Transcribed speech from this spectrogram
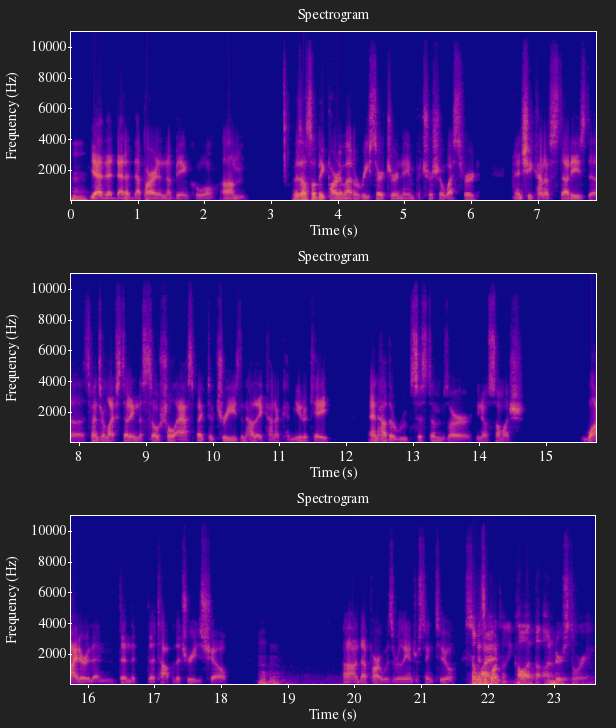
Hmm. Yeah, that, that that part ended up being cool. Um, there's also a big part about a researcher named Patricia Westerford, and she kind of studies the spends her life studying the social aspect of trees and how they kind of communicate, and how the root systems are you know so much wider than than the, the top of the trees show. Uh, that part was really interesting too. So There's why don't you call it the understory?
